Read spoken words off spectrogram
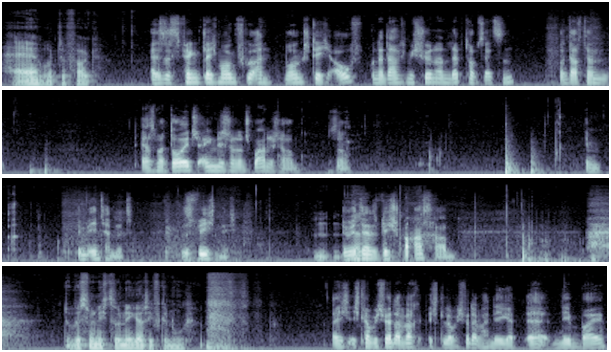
Hä, what the fuck? Also es fängt gleich morgen früh an. Morgen stehe ich auf und dann darf ich mich schön an den Laptop setzen und darf dann erstmal Deutsch, Englisch und dann Spanisch haben. So. Im, Im Internet. Das will ich nicht. Im das- Internet will ich Spaß haben. Du bist mir nicht so negativ genug. Ich, ich glaube, ich werde einfach, ich glaube, ich werde einfach äh, nebenbei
